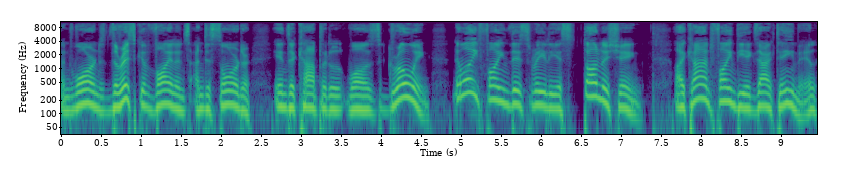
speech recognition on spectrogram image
and warned the risk of violence and disorder in the capital was growing. Now, I find this really astonishing. I can't find the exact email,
